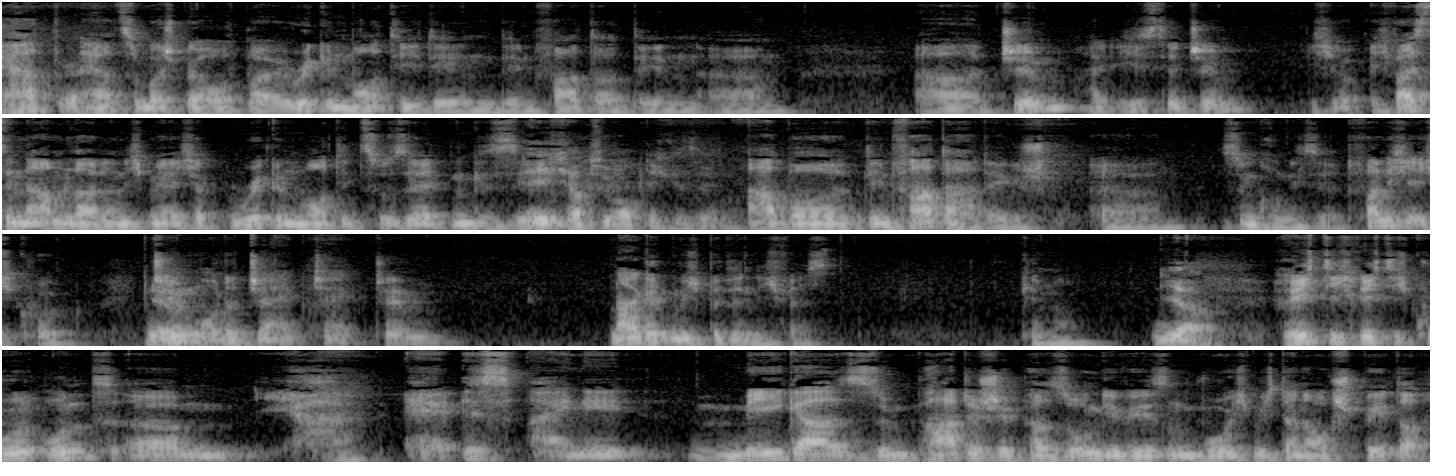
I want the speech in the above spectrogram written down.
er, hat, er hat zum Beispiel auch bei Rick and Morty den, den Vater, den ähm, äh, Jim, hieß der Jim? ich, ich weiß den Namen leider nicht mehr. Ich habe Rick und Morty zu selten gesehen. Ich habe es überhaupt nicht gesehen. Aber den Vater hat er äh, synchronisiert. Fand ich echt cool. Jim ja. oder Jack, Jack, Jim. Nagelt mich bitte nicht fest. Genau. Ja. Richtig, richtig cool. Und ähm, ja, er ist eine mega sympathische Person gewesen, wo ich mich dann auch später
